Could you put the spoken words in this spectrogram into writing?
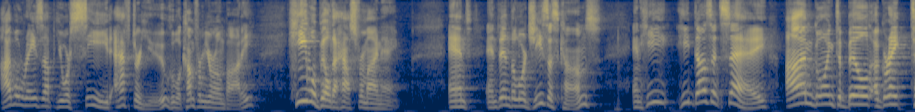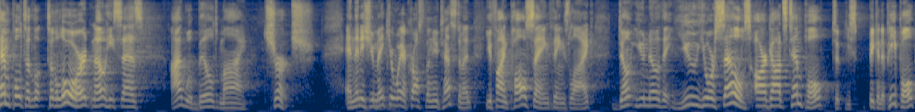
I will raise up your seed after you, who will come from your own body. He will build a house for my name. And, and then the Lord Jesus comes and he, he doesn't say, I'm going to build a great temple to, to the Lord. No, he says, I will build my church. And then as you make your way across the New Testament, you find Paul saying things like, Don't you know that you yourselves are God's temple? To, he's speaking to people,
